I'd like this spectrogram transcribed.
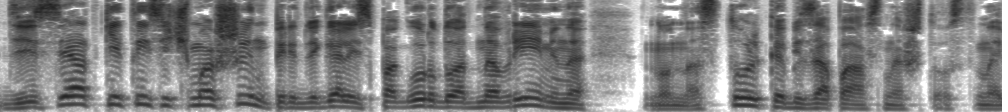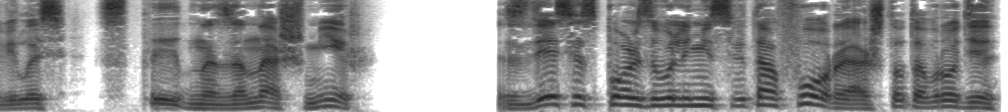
Десятки тысяч машин передвигались по городу одновременно, но настолько безопасно, что становилось стыдно за наш мир. Здесь использовали не светофоры, а что-то вроде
